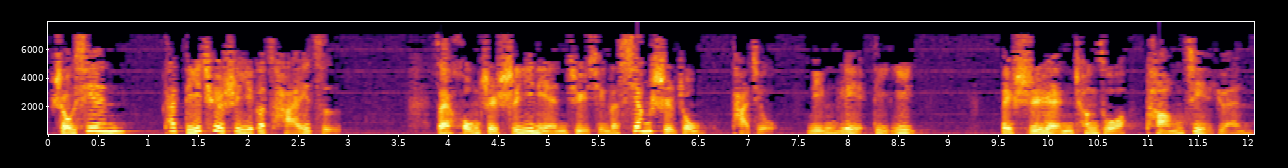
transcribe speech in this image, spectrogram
首先，他的确是一个才子，在弘治十一年举行的乡试中，他就名列第一，被时人称作“唐介元”，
